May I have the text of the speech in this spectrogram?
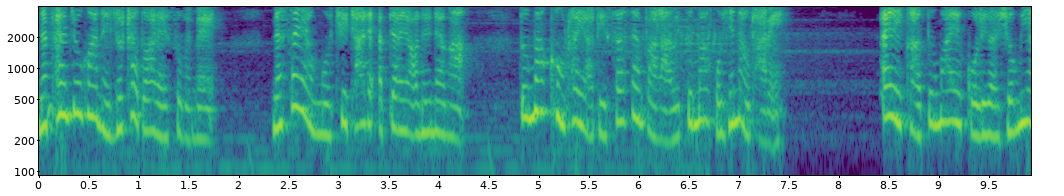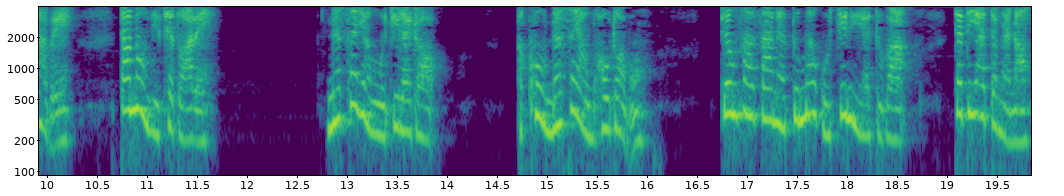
နတ်ဖန်ကျိုးကနေလွတ်ထွက်သွားတယ်ဆိုပေမဲ့နတ်ဆက်ရောင်ကိုချိထားတဲ့အပြာရောင်အလင်းကသူမခုန်ထွက်ရသည့်ဆွဆန့်ပါလာပြီးသူမကိုရင်နောက်ထားတယ်အဲ့ဒီခါသူမရဲ့ကိုလေးကယုံမရပဲတောင်းတောင်းကြီးဖြစ်သွားတယ်နတ်ဆက်ရောင်ကိုကြည့်လိုက်တော့အခုနတ်ဆက်ရောင်မဟုတ်တော့ဘူး ပြုံးဆားဆားနဲ့သူမကိုကြည့်နေတဲ့သူကတတိယတမန်တော်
